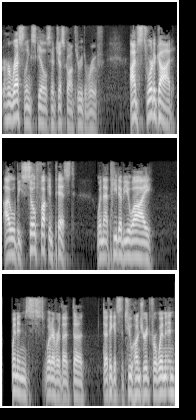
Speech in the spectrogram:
her wrestling skills have just gone through the roof. I swear to God, I will be so fucking pissed when that PWI women's whatever the the I think it's the 200 for women,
